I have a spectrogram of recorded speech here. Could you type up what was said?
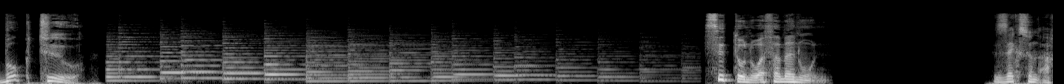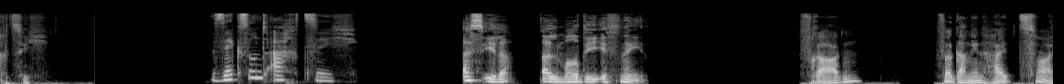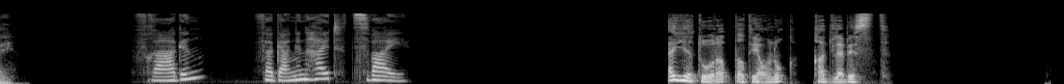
بوك تو ست وثمانون 86. 86. أسئلة الماضي اثنين Fragen Vergangenheit 2 Fragen Vergangenheit 2. أية ربطة عنق قد لبست؟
